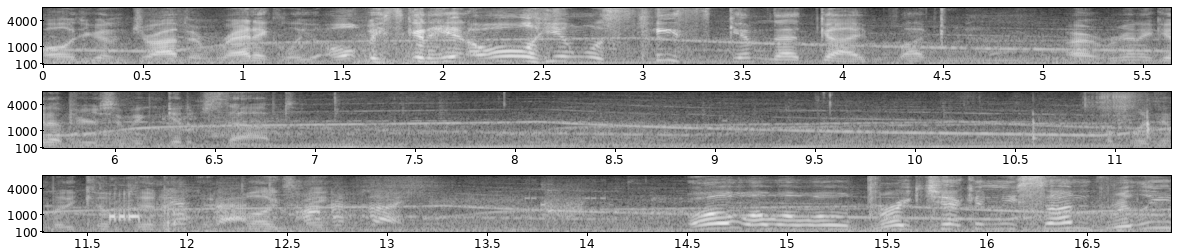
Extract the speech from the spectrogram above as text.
Oh, you're gonna drive erratically. Oh, he's gonna hit. Oh, he almost he skimmed that guy. Fuck. Alright, we're gonna get up here so we can get him stopped. Hopefully nobody comes in and, and bugs me. Oh, whoa, whoa, whoa, brake checking me, son? Really?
